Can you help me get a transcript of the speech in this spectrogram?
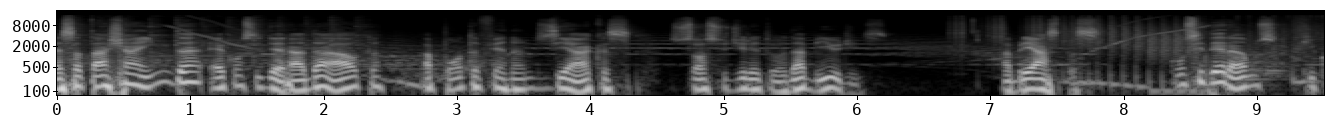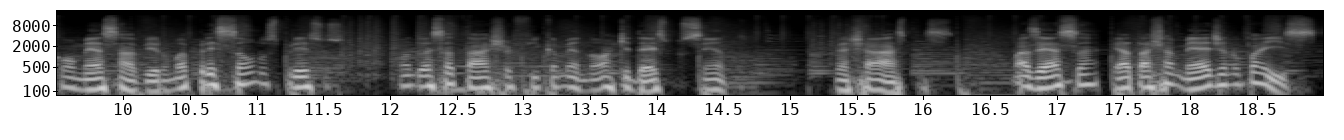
essa taxa ainda é considerada alta, aponta Fernando Ziacas, sócio-diretor da Buildings. Abre aspas. Consideramos que começa a haver uma pressão nos preços quando essa taxa fica menor que 10%. Fecha aspas mas essa é a taxa média no país.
